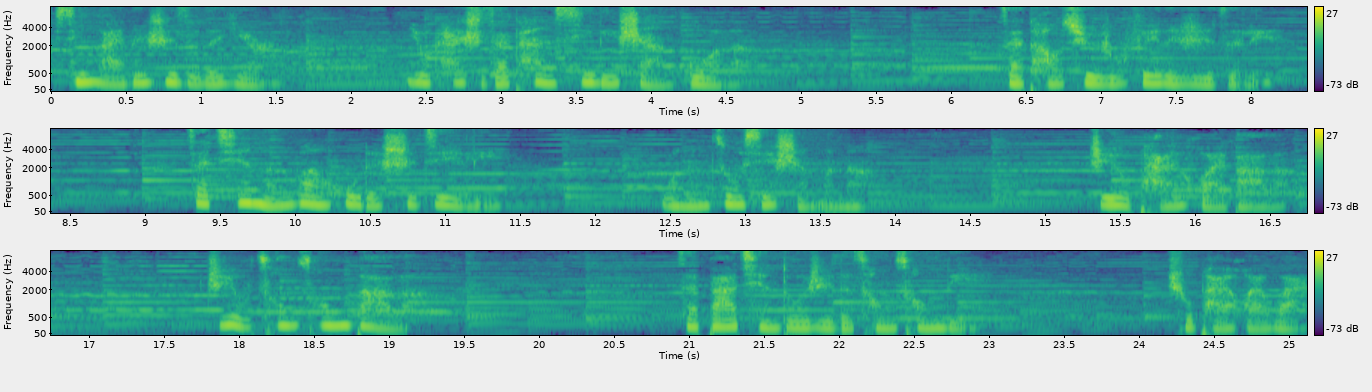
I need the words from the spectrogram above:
新来的日子的影儿，又开始在叹息里闪过了。在逃去如飞的日子里，在千门万户的世界里，我能做些什么呢？只有徘徊罢了。只有匆匆罢了，在八千多日的匆匆里，除徘徊外，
